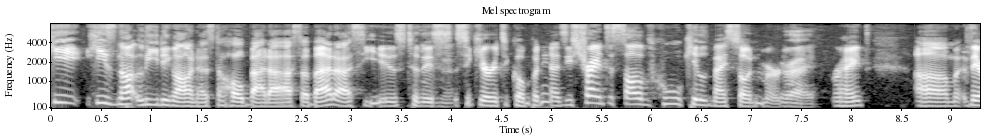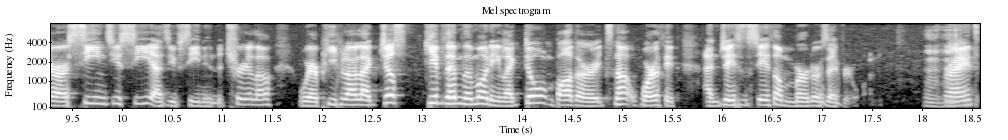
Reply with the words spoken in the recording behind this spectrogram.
he he's not leading on as to how badass a badass he is to this security company as he's trying to solve who killed my son murder right. right? Um, there are scenes you see, as you've seen in the trailer, where people are like, just give them the money, like, don't bother, it's not worth it. And Jason Statham murders everyone, Mhm. right?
